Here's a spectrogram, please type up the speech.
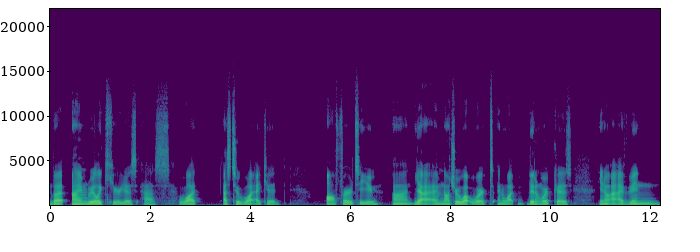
But I'm really curious as what as to what I could offer to you and yeah i'm not sure what worked and what didn't work because you know I, i've been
